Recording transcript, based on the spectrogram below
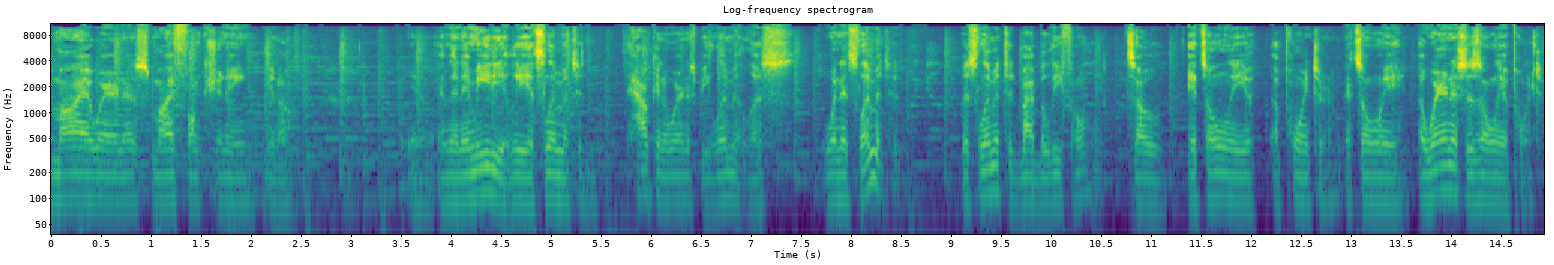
my awareness, my functioning, you know. You know, and then immediately it's limited. How can awareness be limitless when it's limited? It's limited by belief only. So it's only a pointer. It's only awareness is only a pointer.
